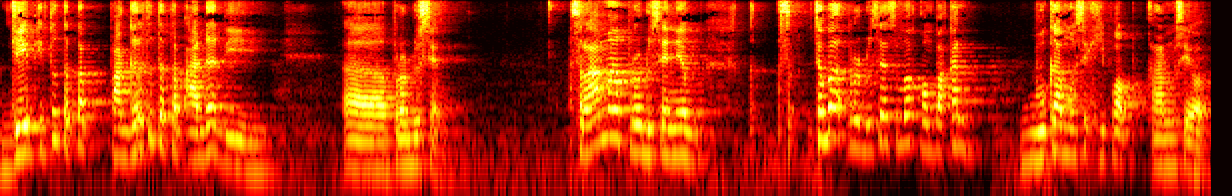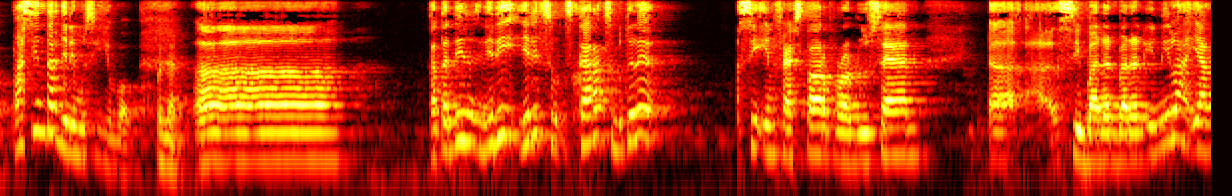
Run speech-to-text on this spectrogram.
gate itu tetap pagar itu tetap ada di eh, produsen selama produsennya se- coba produsen semua kompakan buka musik hip hop keran hop pasti ntar jadi musik hip hop Bener. Eh, kata dia jadi jadi se- sekarang sebetulnya si investor produsen eh, si badan-badan inilah yang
